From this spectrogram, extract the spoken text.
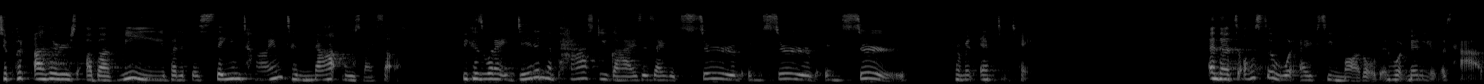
to put others above me, but at the same time, to not lose myself. Because what I did in the past, you guys, is I would serve and serve and serve from an empty tank. And that's also what I've seen modeled and what many of us have.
